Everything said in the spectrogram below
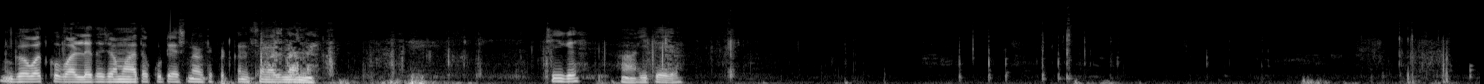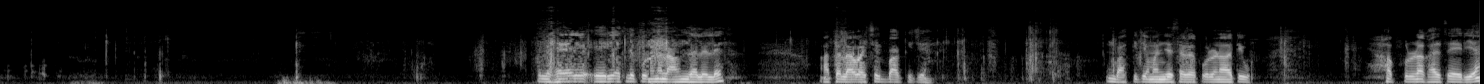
गवत खूप वाढले त्याच्यामुळे आता कुठे असणार ते पटकन समजणार नाही. ठीक आहे. हां इथे आहे. का ह्या एरियातले पूर्ण लावून झालेले आहेत. आता लावायचे आहेत बाकीचे. बाकीचे म्हणजे सगळं पूर्ण अति हा पूर्ण खालचा एरिया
